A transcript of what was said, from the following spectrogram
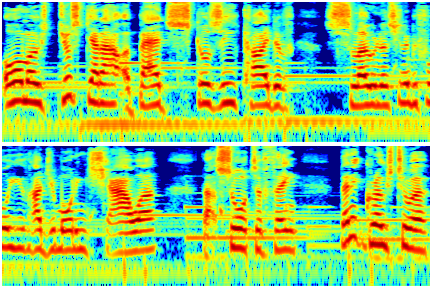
almost just get out of bed, scuzzy kind of slowness, you know, before you've had your morning shower, that sort of thing. Then it grows to a,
